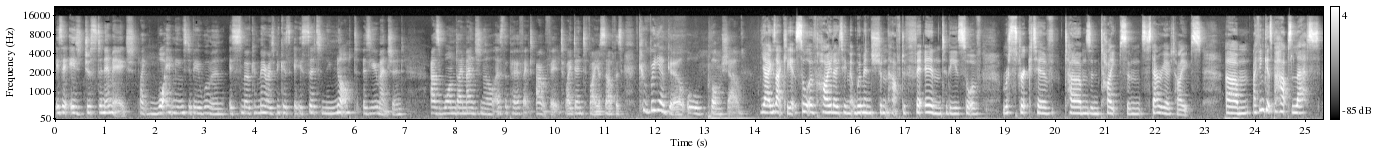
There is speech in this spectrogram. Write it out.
is it is just an image. Like what it means to be a woman is smoke and mirrors because it is certainly not, as you mentioned, as one dimensional as the perfect outfit to identify yourself as career girl or bombshell. Yeah, exactly. It's sort of highlighting that women shouldn't have to fit into these sort of restrictive terms and types and stereotypes. Um, I think it's perhaps less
